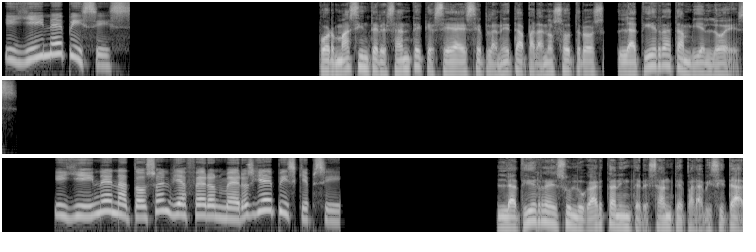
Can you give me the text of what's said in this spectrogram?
η Γη είναι επίσης. Por más interesante que sea ese planeta para nosotros, la Tierra también lo es. Η Γη είναι ένα τόσο ενδιαφέρον μέρος για επίσκεψη. La Tierra es un lugar tan interesante para visitar.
